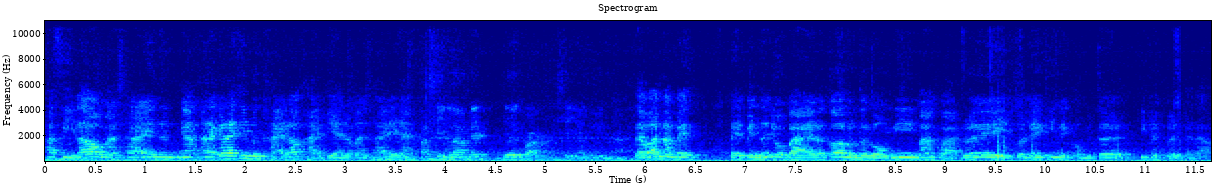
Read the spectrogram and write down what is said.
ภาษีเหล้ามาใช้เงินงานอะไรก็ได้ที่มึงขายเหล้าขายเบียร์นำมาใช้เนี่ย ภาษีเราได้เยอะกว่าภาษีอย่างอื่นนะ แต่ว่านำไปไปเป็นนโยบายแล้วก็รณรงค์นี่มากกว่าด้วยตัวเลขที่ในคอมพิวเตอร์ที่เคยเปิดกันแล้ว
